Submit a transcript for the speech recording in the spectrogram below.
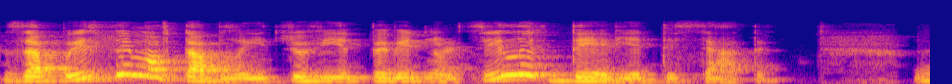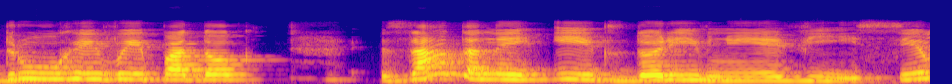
Записуємо в таблицю відповідь 0,9. Другий випадок. Заданий х дорівнює 8,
